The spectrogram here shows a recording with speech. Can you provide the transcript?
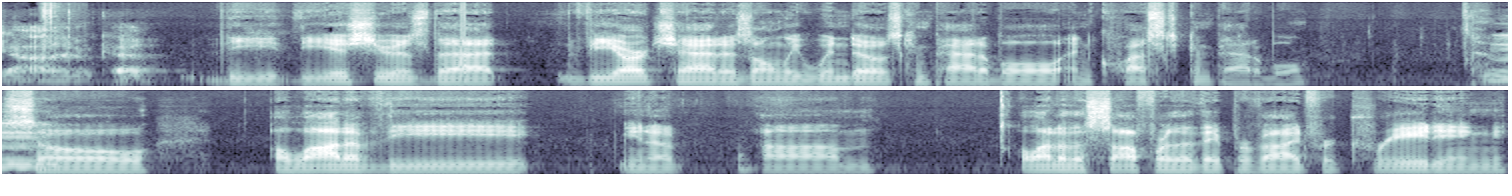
Got it. Okay. the the issue is that VR chat is only Windows compatible and Quest compatible. Mm, So a lot of the you know um, a lot of the software that they provide for creating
